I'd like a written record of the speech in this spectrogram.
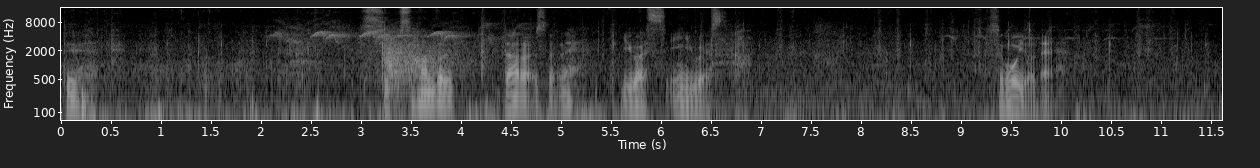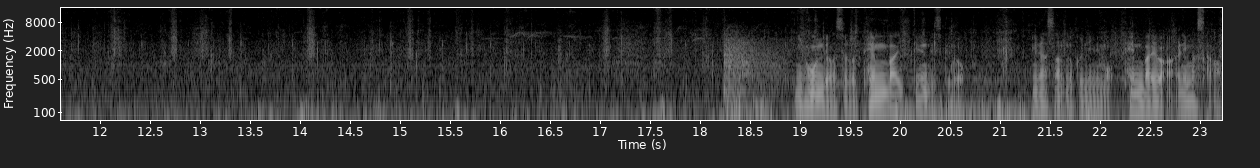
て600ダラーズだよね US in US すごいよね。日本ではそれを転売って言うんですけど皆さんの国にも転売はありますか？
